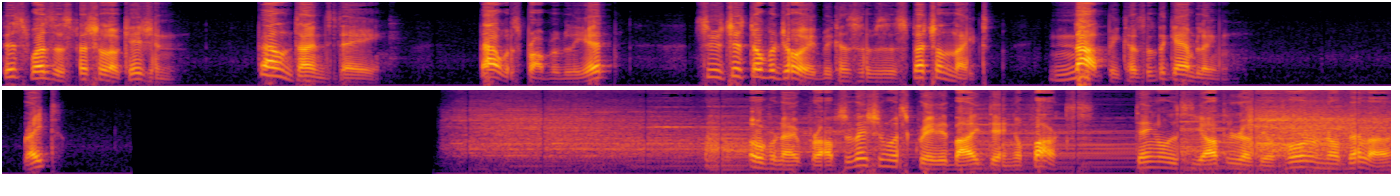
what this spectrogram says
this was a special occasion. Valentine's Day. That was probably it. She was just overjoyed because it was a special night, not because of the gambling. Right? Overnight for Observation was created by Daniel Fox. Daniel is the author of the horror novella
